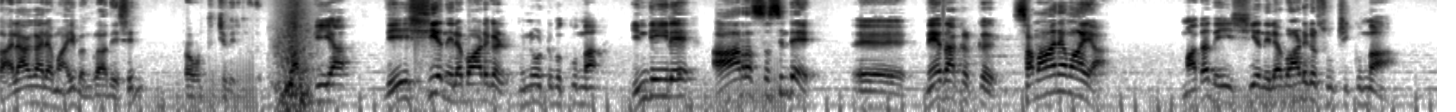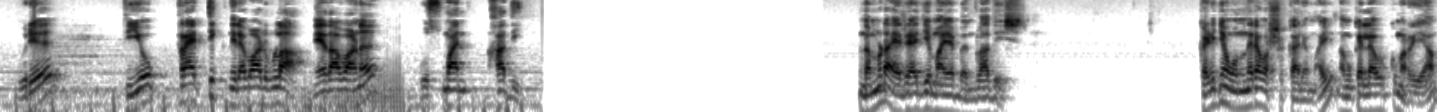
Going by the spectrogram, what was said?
കാലാകാലമായി ബംഗ്ലാദേശിൽ പ്രവർത്തിച്ചു വരുന്നത്. വർഗീയ ദേശീയ നിലപാടുകൾ മുന്നോട്ട് വെക്കുന്ന ഇന്ത്യയിലെ ആർ എസ് എസിന്റെ നേതാക്കൾക്ക് സമാനമായ മതദേശീയ നിലപാടുകൾ സൂക്ഷിക്കുന്ന ഒരു തിയോക്രാറ്റിക് നിലപാടുള്ള നേതാവാണ് ഉസ്മാൻ ഹാദി. നമ്മുടെ അയൽരാജ്യമായ ബംഗ്ലാദേശ് കഴിഞ്ഞ ഒന്നര വർഷക്കാലമായി നമുക്കെല്ലാവർക്കും അറിയാം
